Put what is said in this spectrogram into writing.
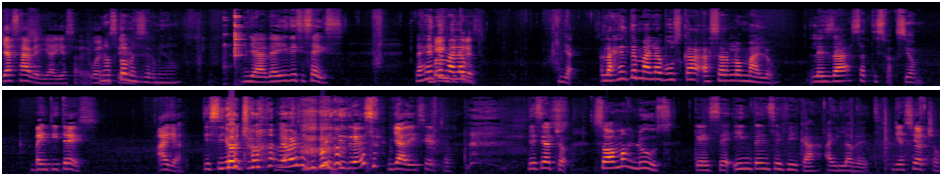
Ya sabe, ya, ya sabe. Bueno, no sí. tomes ese camino. Ya, de ahí 16. La gente mala. 23. Ya. La gente mala busca hacer lo malo. Les da satisfacción. 23. Ah, ya. 18. ¿Me ves? 23. Ya, 18. 18. Somos luz que se intensifica. I love it. 18.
